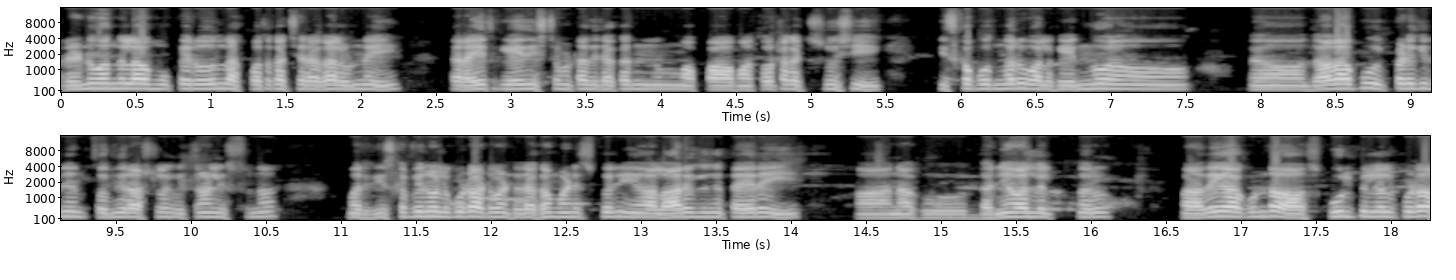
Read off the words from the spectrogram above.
రెండు వందల ముప్పై రోజుల కొత్తగా వచ్చే రకాలు ఉన్నాయి. రైతుకి ఏది ఇష్టం ఉంటే అది రకం మా మా తోటకు చూసి తీసుకుపోతున్నారు. వాళ్ళకి ఎన్నో దాదాపు ఇప్పటికీ నేను తొమ్మిది రాష్ట్రాలకు విత్తనాలు ఇస్తున్నా. మరి తీసుకుపోయిన వాళ్ళు కూడా అటువంటి రకం పండించుకొని వాళ్ళు ఆరోగ్యంగా తయారై నాకు ధన్యవాదాలు తెలుపుతున్నారు. మరి అదే కాకుండా స్కూల్ పిల్లలు కూడా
